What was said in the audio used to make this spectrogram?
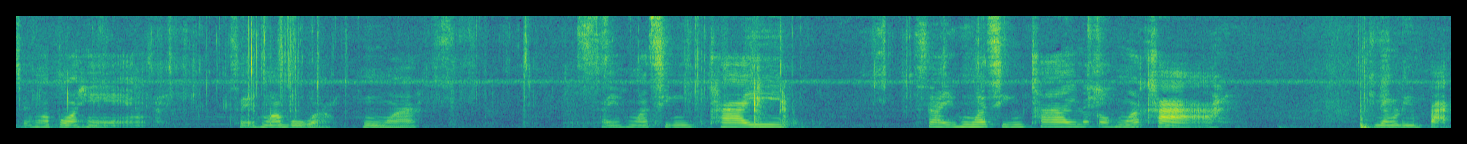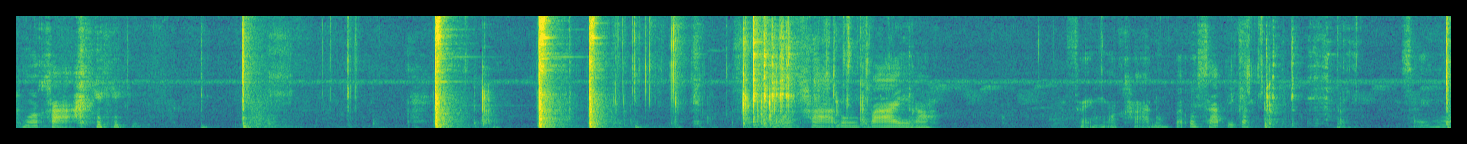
ใส่หัวปัวแห้งใส่หัวบัว หัว ใส่หัวชิงไข่ใส่หัวชิงไข่แล้วก็หัวขายังลืมปาดหัวขาหัวขาลงไปเนาะใส่หัวขาลงไป โอ้ยซับอีกกันใส่ หัว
